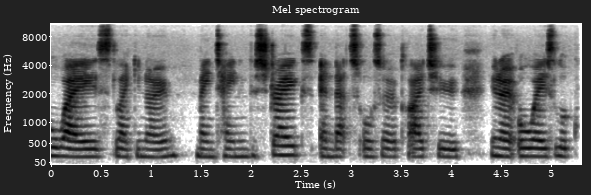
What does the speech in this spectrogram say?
always like you know maintaining the streaks and that's also applied to you know always look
